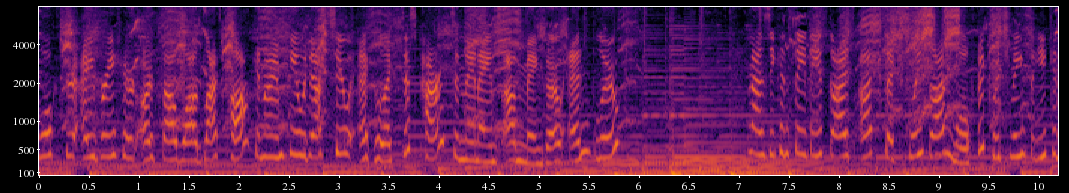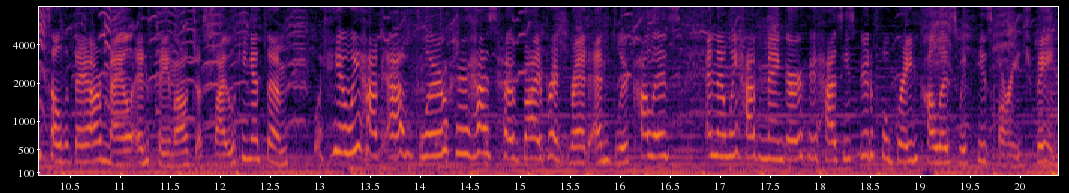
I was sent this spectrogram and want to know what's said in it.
walk through Aviary here at Oakvale Wildlife Park and I am here with our two Eclectus parrots and their names are Mango and Blue. And as you can see, these guys are sexually dimorphic, which means that you can tell that they are male and female just by looking at them. Well, here we have our Blue, who has her vibrant red and blue colours, and then we have Mango, who has his beautiful green colours with his orange beak.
